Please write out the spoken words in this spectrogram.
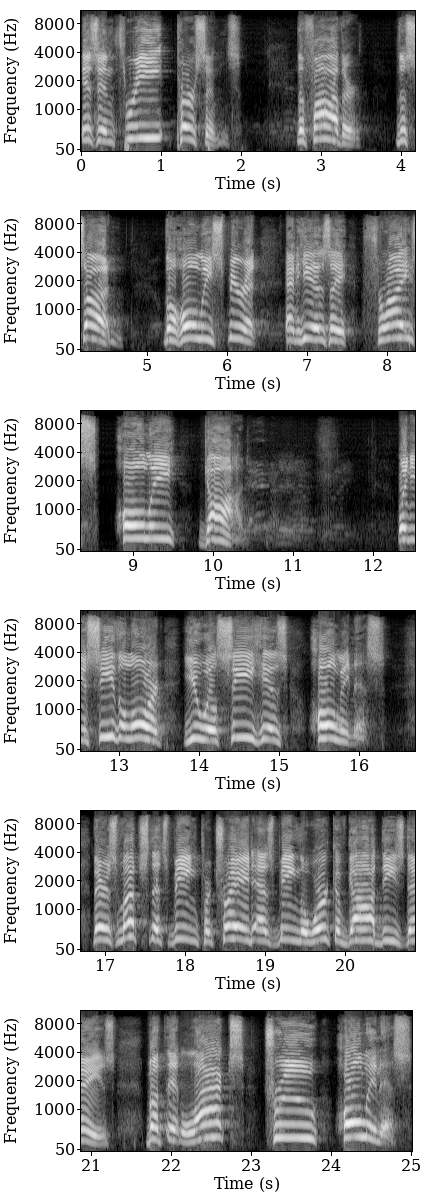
is in three persons the Father, the Son, the Holy Spirit, and He is a thrice holy God. When you see the Lord, you will see His holiness. There's much that's being portrayed as being the work of God these days, but it lacks true holiness.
